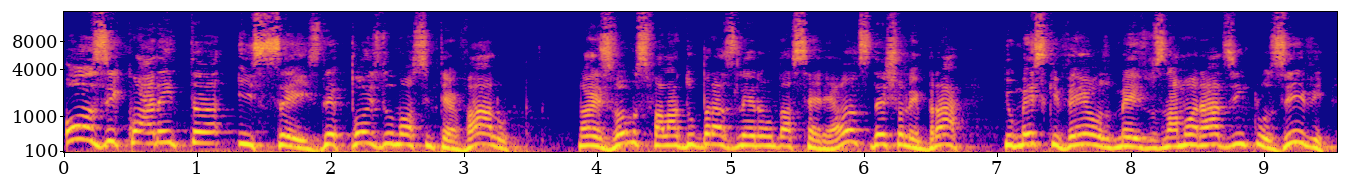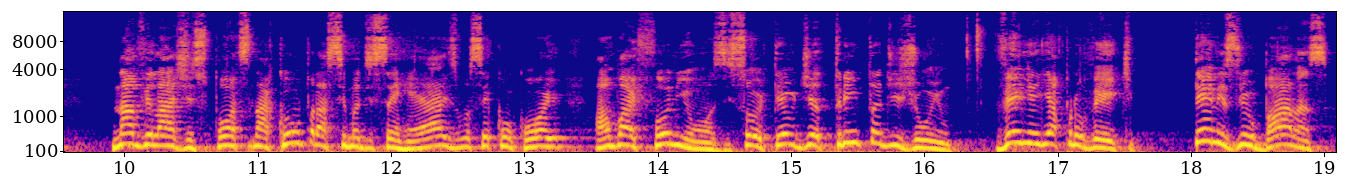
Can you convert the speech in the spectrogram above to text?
11:46 depois do nosso intervalo, nós vamos falar do Brasileirão da Série A. Antes, deixa eu lembrar que o mês que vem é o mês dos namorados, inclusive na Village Esportes, na compra acima de 100 reais, você concorre a um iPhone 11. Sorteio dia 30 de junho. Venha e aproveite. Tênis New Balance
